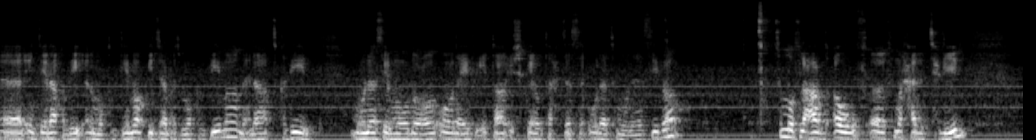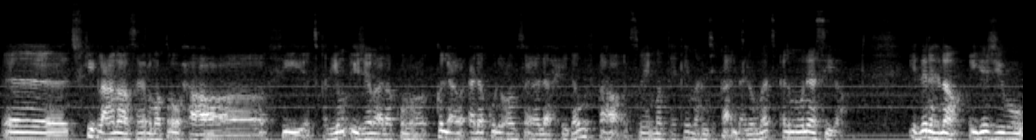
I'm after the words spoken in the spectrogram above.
آه، الانطلاق بالمقدمة وكتابة مقدمة معنى تقديم مناسب موضوع وضعي في إطار إشكال وطرح تساؤلات مناسبة. ثم في العرض أو في مرحلة التحليل آه، تفكيك العناصر المطروحة في تقديم الإجابة على كل على كل عنصر على حدة وفق تصميم منطقي مع انتقاء المعلومات المناسبة. إذا هنا يجب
